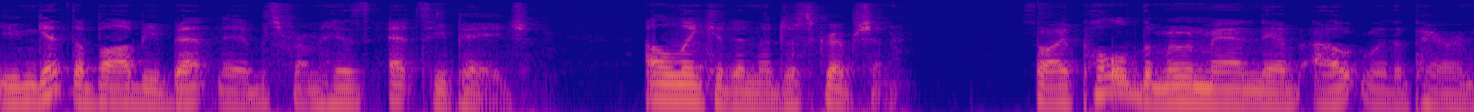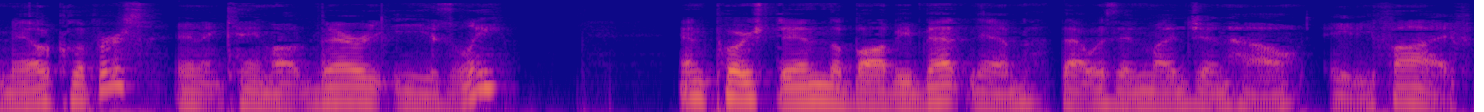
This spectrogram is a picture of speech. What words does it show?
You can get the Bobby Bent nibs from his Etsy page. I'll link it in the description. So I pulled the Moonman nib out with a pair of nail clippers, and it came out very easily, and pushed in the Bobby Bent nib that was in my Jinhao 85.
